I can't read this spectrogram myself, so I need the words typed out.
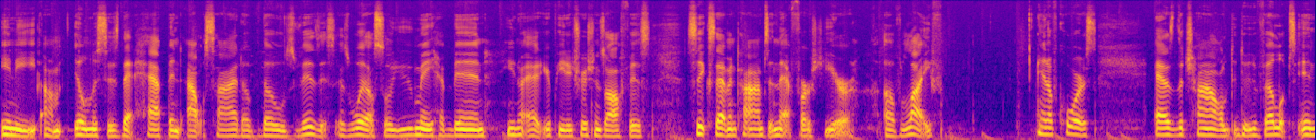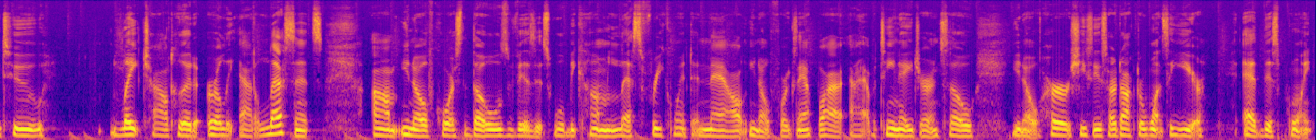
any um, illnesses that happened outside of those visits as well. So you may have been, you know, at your pediatrician's office six, seven times in that first year of life. And of course, as the child develops into late childhood, early adolescence, um, you know, of course, those visits will become less frequent. And now, you know, for example, I, I have a teenager, and so, you know, her she sees her doctor once a year at this point.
